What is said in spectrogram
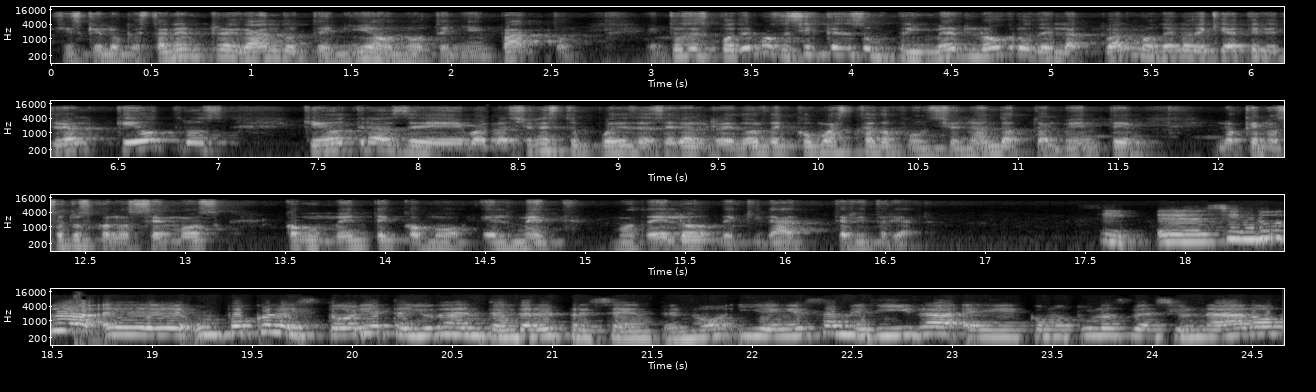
si es que lo que están entregando tenía o no tenía impacto. Entonces podemos decir que ese es un primer logro del actual modelo de equidad territorial. ¿Qué otros ¿Qué otras eh, evaluaciones tú puedes hacer alrededor de cómo ha estado funcionando actualmente lo que nosotros conocemos comúnmente como el MET, Modelo de Equidad Territorial? Sí, eh, sin duda, eh, un poco la historia te ayuda a entender el presente, ¿no? Y en esa medida, como tú lo has mencionado,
